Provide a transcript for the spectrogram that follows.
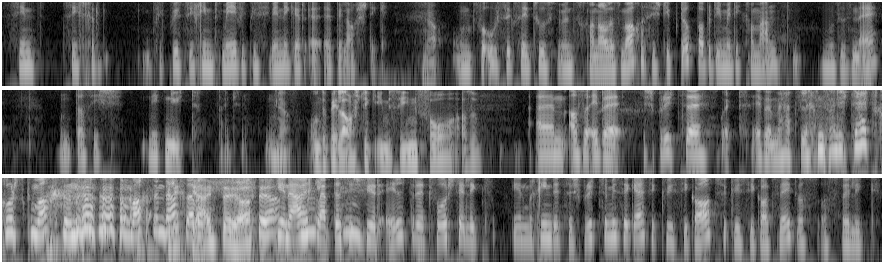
sind sicher für gewisse Kinder mehr, für gewisse weniger eine Belastung. Ja. Und von außen sieht es aus, wenn es alles machen kann, es ist tiptop, aber die Medikamente muss es nehmen und das ist nicht nichts, denke ich. Mhm. Ja. Und eine Belastung im Sinn von, also ähm, also eben Spritzen, gut, eben, man hat vielleicht einen Sanitätskurs gemacht und macht dann das. aber, eine, ja. Genau, ich glaube, das ist für Eltern die Vorstellung, ihrem Kind jetzt eine Spritze müssen geben. Für gewisse geht es, für gewisse geht es nicht, was, was völlig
